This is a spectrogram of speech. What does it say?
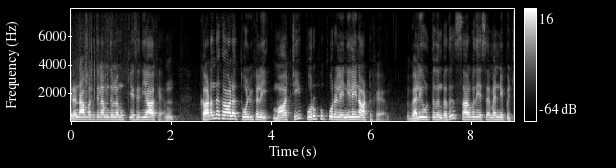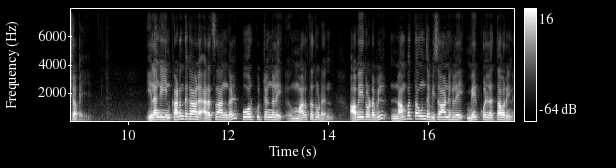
இரண்டாம் பக்கத்தில் அமைந்துள்ள முக்கிய செய்தியாக கடந்த கால தோல்விகளை மாற்றி பொறுப்புக்கூறலை நிலைநாட்டுக வலியுறுத்துகின்றது சர்வதேச மன்னிப்பு சபை. இலங்கையின் கடந்த கால அரசாங்கங்கள் போர்க்குற்றங்களை மறுத்ததுடன் அவை தொடர்பில் நம்பத்தகுந்த விசாரணைகளை மேற்கொள்ள தவறின.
